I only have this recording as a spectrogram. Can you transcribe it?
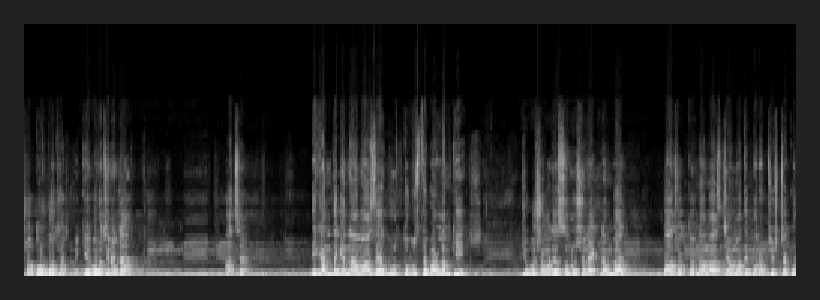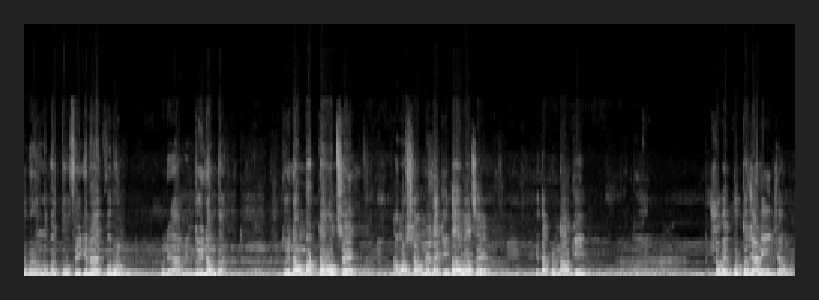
সতর্ক থাকবে। কে বলেছেন এটা? আচ্ছা এখান থেকে নামাজের গুরুত্ব বুঝতে পারলাম কি? যুব সমাজের সলিউশন এক নাম্বার, পাঁচ অক্ত নামাজ জামাতে পড়ার চেষ্টা করবেন, আল্লাহ পাক তৌফিক এনায়েত করুন। বলে আমিন। দুই নাম্বার, দুই নাম্বারটা হচ্ছে, আমার সামনে একটা কিতাব আছে, কিতাবটার নাম কি? সবাই পড়তে জানি ইনশাল্লাহ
